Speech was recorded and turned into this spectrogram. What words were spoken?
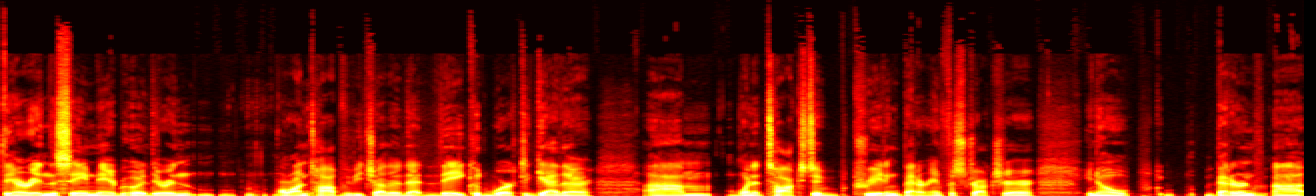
they're in the same neighborhood, they're in or on top of each other, that they could work together um, when it talks to creating better infrastructure, you know, better, uh,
